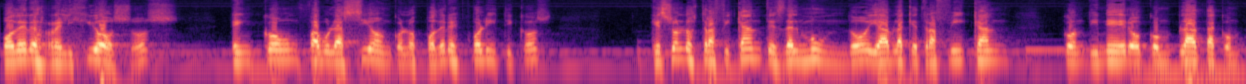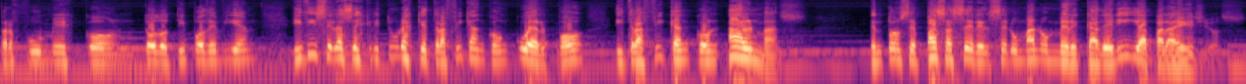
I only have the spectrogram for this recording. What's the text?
poderes religiosos, en confabulación con los poderes políticos, que son los traficantes del mundo, y habla que trafican con dinero, con plata, con perfumes, con todo tipo de bien. Y dice las escrituras que trafican con cuerpo y trafican con almas. Entonces pasa a ser el ser humano mercadería para ellos.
